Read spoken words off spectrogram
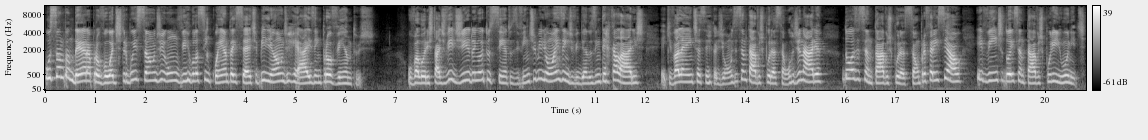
O Santander aprovou a distribuição de 1,57 bilhão de reais em proventos. O valor está dividido em 820 milhões em dividendos intercalares, equivalente a cerca de 11 centavos por ação ordinária, 12 centavos por ação preferencial e 22 centavos por unit,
